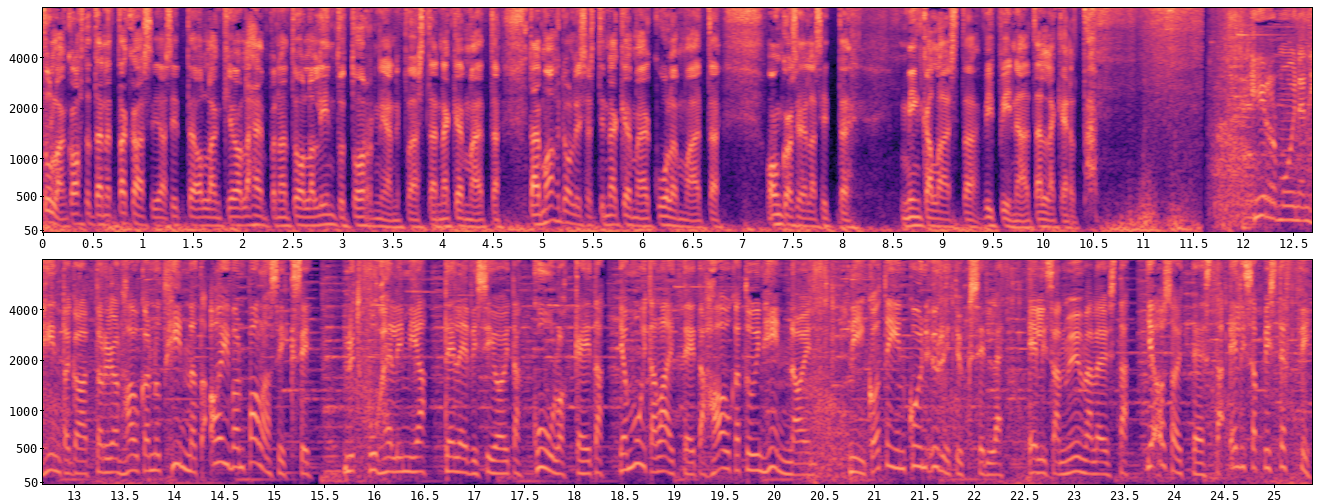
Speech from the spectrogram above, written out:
Tullaan kohta tänne takaisin ja sitten ollaankin jo lähempänä tuolla lintutornia, niin päästään näkemään, että, tai mahdollisesti näkemään ja kuulemaan, että onko siellä sitten minkälaista vipinää tällä kertaa. Hirmuinen hintakaattori on haukannut hinnat aivan palasiksi. Nyt puhelimia, televisioita, kuulokkeita ja muita laitteita haukatuin hinnoin. Niin kotiin kuin yrityksille. Elisan myymälöistä ja osoitteesta elisa.fi.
